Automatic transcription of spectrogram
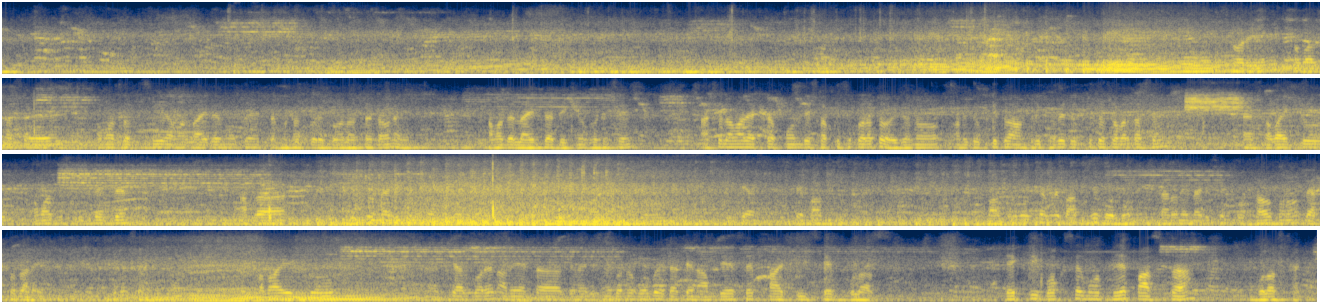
সরি সবার কাছে ক্ষমা চাচ্ছি। আমার লাইভের মধ্যে একটা হঠাৎ করে কল আসার কারণে আমাদের লাইভটা বিঘ্ন ঘটেছে। আসলে আমার একটা ফোন দিয়ে সব কিছু করা তো, ওই জন্য আমি দুঃখিত, আন্তরিকভাবে দুঃখিত সবার কাছে। সবাই একটু দৃষ্টিতে দেখবেন। আমরা মেডিসিন বাধ্য বলতে আমরা বাধ্যে বলব, কারণ এই মেডিসিন কোথাও কোনো ব্যর্থতা নেই, ঠিক আছে? সবাই একটু খেয়াল করেন, আমি একটা যে মেডিসিনের কথা বলব, এটাকে নাম দিয়েছে থার্টি সেফ বোলাস একটি বক্সের মধ্যে পাঁচটা বোলাস থাকে।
